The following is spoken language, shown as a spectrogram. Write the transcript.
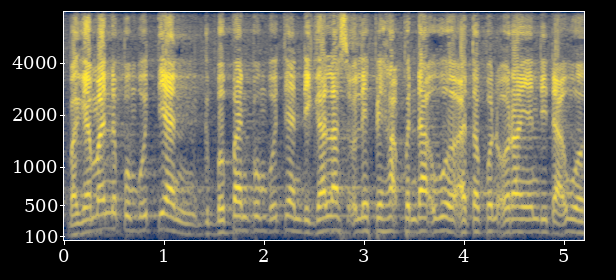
Bagaimana pembuktian beban pembuktian digalas oleh pihak pendakwa ataupun orang yang didakwa?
